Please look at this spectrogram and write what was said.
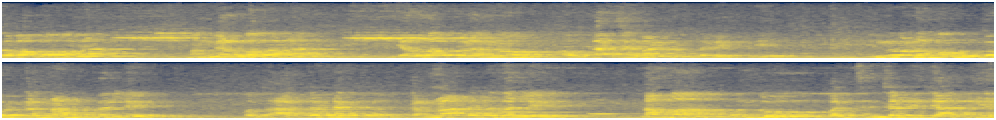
ಸಭಾಭವನ, ಮಂಗಲ ಭವನ, ಎಲ್ಲವುಗಳನ್ನು ಅವಕಾಶ ಮಾಡಿದಂತ ವ್ಯಕ್ತಿ. ಇನ್ನೂ ನಮ್ಮ ಉತ್ತರ ಕರ್ನಾಟಕದಲ್ಲಿ ಮತ್ತು ಅಖಂಡ ಕರ್ನಾಟಕದಲ್ಲಿ ನಮ್ಮ ಒಂದು ಪಂಚಂಚಲಿ ಜಾತಿಯ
